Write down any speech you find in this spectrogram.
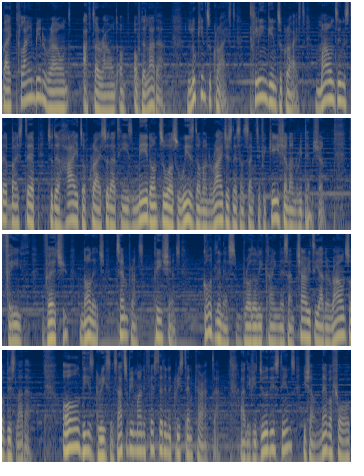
by climbing round after round of, the ladder, looking to Christ, clinging to Christ, mounting step by step to the height of Christ, so that He is made unto us wisdom and righteousness and sanctification and redemption, faith, virtue, knowledge, temperance, patience, godliness, brotherly kindness, and charity are the rounds of this ladder. All these graces are to be manifested in the Christian character. And if you do these things, you shall never fall,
